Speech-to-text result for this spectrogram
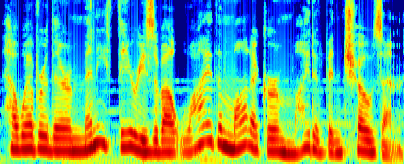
However, there are many theories about why the moniker might have been chosen.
